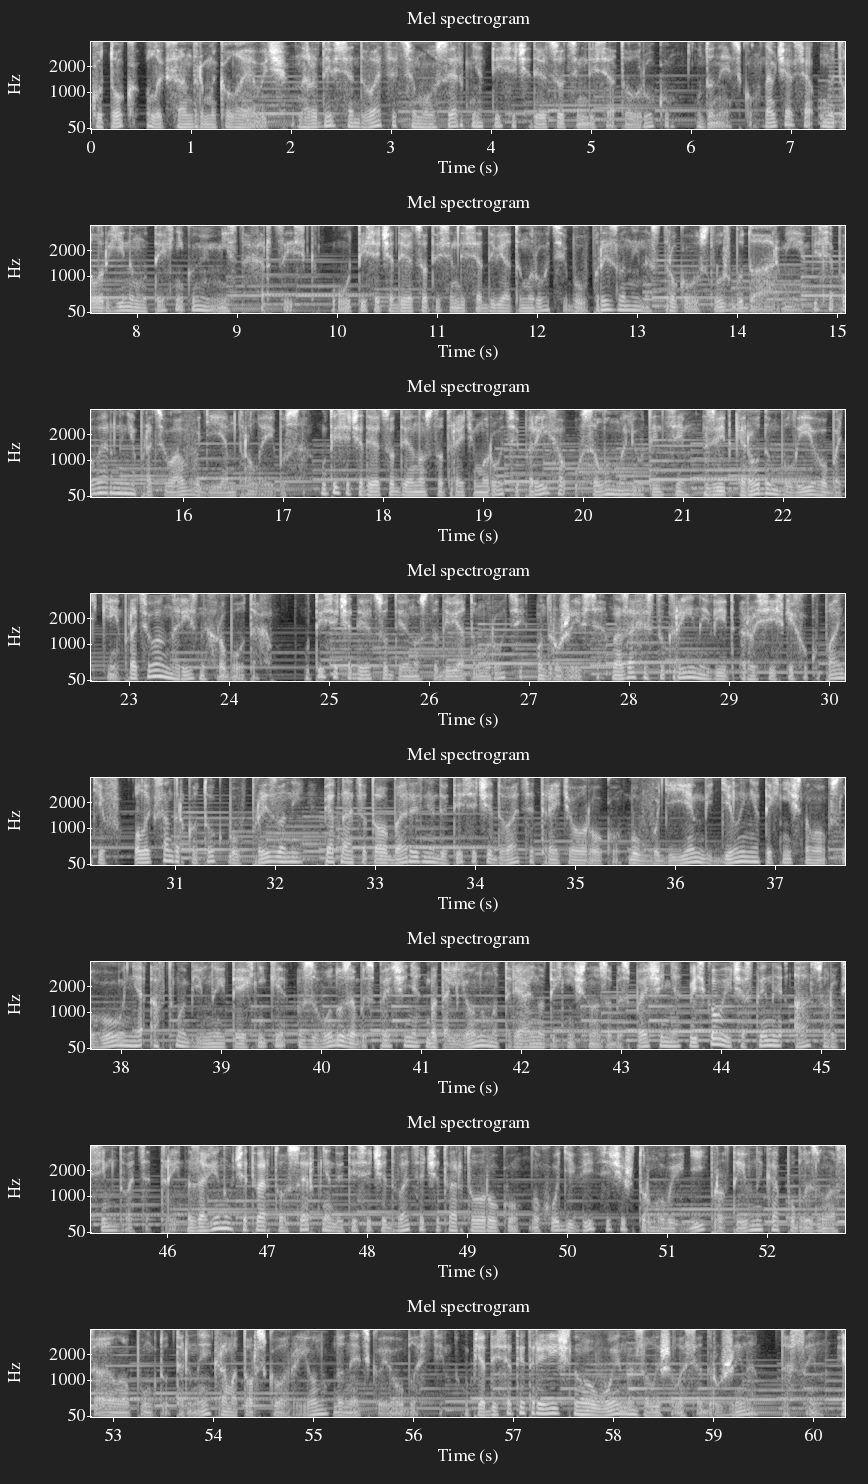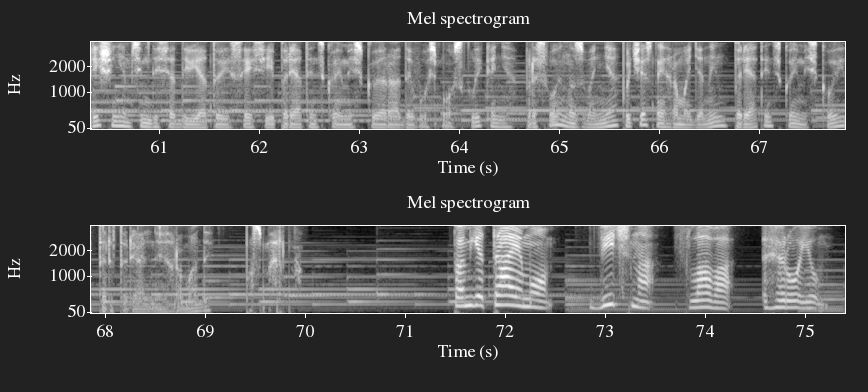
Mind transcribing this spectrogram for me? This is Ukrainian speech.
Куток Олександр Миколаєвич народився 27 серпня 1970 року у Донецьку. Навчався у металургійному технікумі міста Харциськ. У 1989 році був призваний на строкову службу до армії. Після повернення працював водієм тролейбуса. У 1993 році переїхав у село Малютинці, звідки родом були його батьки. Працював на різних роботах. У 1999 році одружився. На захист України від російських окупантів Олександр Коток був призваний 15 березня 2023 року. Був водієм відділення технічного обслуговування автомобільної техніки, взводу забезпечення батальйону матеріально-технічного забезпечення військової частини А 4723 Загинув 4 серпня 2024 року у ході відсічі штурмових дій противника поблизу населеного пункту Терни Краматорського району Донецької області. У 53-річного воїна залишилася дружина та син. Рішенням 79-ї сесії Пирятинської міської ради 8-го скликання присвоєно звання почесний громадянин Пирятинської міської територіальної громади посмертно. Пам'ятаємо вічна слава герою.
